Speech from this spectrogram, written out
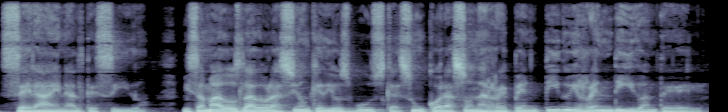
será enaltecido. Mis amados, la adoración que Dios busca es un corazón arrepentido y rendido ante Él.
